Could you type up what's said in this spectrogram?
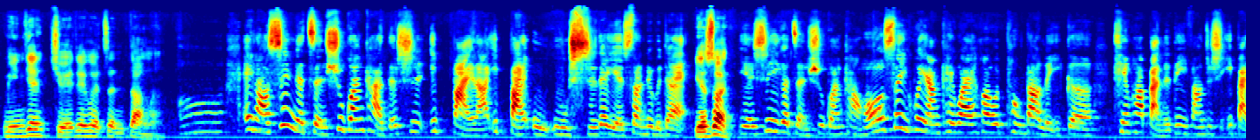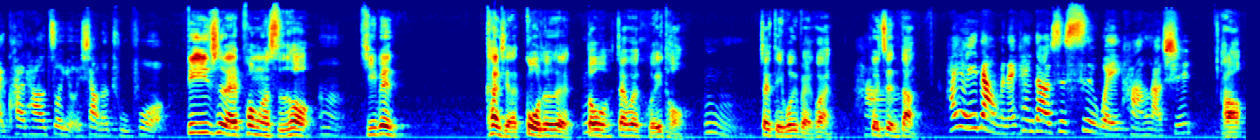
明天绝对会震荡了。哦，哎，老师，你的整数关卡的是一百啦，一百五五十的也算对不对？也算也是一个整数关卡哦，所以惠阳 KY 它会碰到了一个天花板的地方，就是一百块，它要做有效的突破。第一次来碰的时候，嗯即便看起来过，对不对？都再会回头，嗯，再跌破一百块，好会震荡。还有一档，我们来看到是四维行老师，好，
